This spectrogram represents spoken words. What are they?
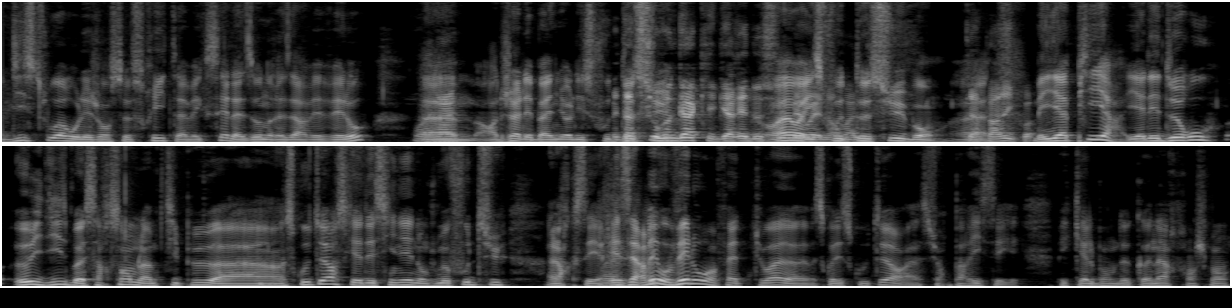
d'histoires où les gens se fritent avec c'est la zone réservée vélo. Ouais. euh, alors déjà les bagnoles ils se foutent Mais t'as dessus. toujours un gars qui est garé dessus. ouais, ouais, ils se foutent normal. dessus. Bon, T'es à euh, Paris, quoi. mais il y a pire, il y a les deux roues. Eux, ils disent, bah, ça ressemble un petit peu à un scooter, ce qui est dessiné, donc je me fous dessus. Alors que c'est Ouais. réservé aux vélos, en fait, tu vois, euh, parce que les scooters, euh, sur Paris, c'est, mais quelle bande de connards, franchement.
